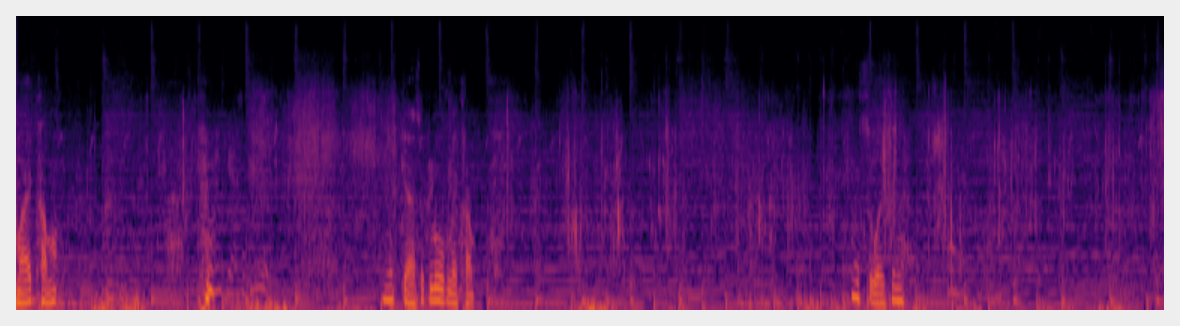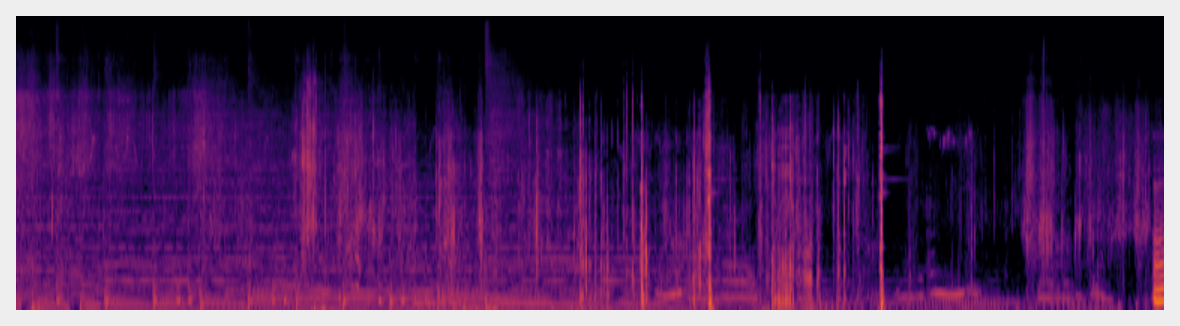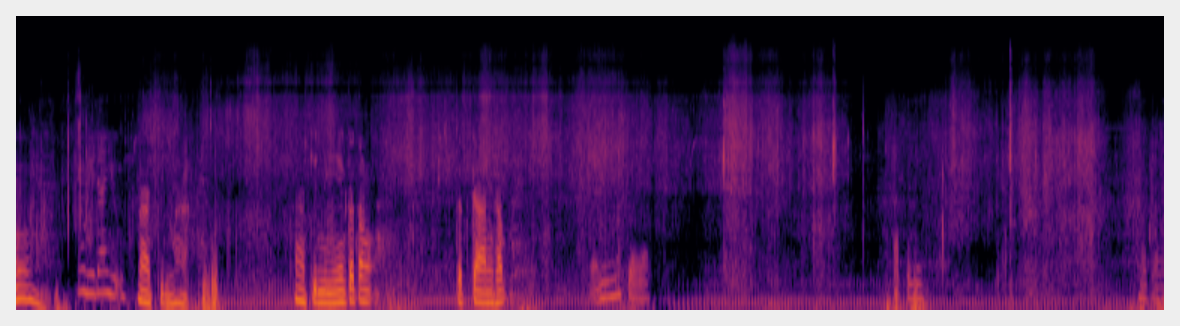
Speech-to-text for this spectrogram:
ไม้ค้ไม่แก่สักลูกำไม่แก่สักลูกเลยครับ ไม่สวยใช่ไหม น่ากินมาก น่ากินอย่างนี้ก็ต้องจัดการครับแต่อันนี้ไม่สวยอะตัดไปเลยหมดแล้ว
